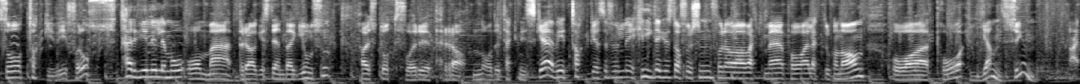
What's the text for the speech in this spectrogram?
så takker vi for oss. Terje Lillemo og meg, Brage Stenberg Johnsen, har stått for praten og det tekniske. Vi takker selvfølgelig Hilde Kristoffersen for å ha vært med på Elektrokanalen, og på gjensyn. Nei,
